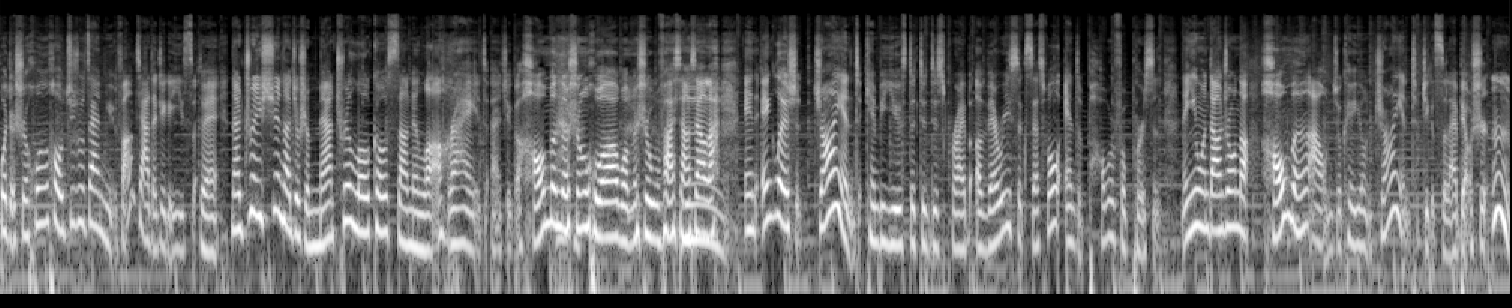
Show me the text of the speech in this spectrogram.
或者是婚。后居住在女方家的这个意思。对，那赘婿呢，就是 matrilocal son-in-law。Right，哎，这个豪门的生活我们是无法想象了。In English, giant can be used to describe a very successful and powerful person。那英文当中呢，豪门啊，我们就可以用 giant 这个词来表示。嗯，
